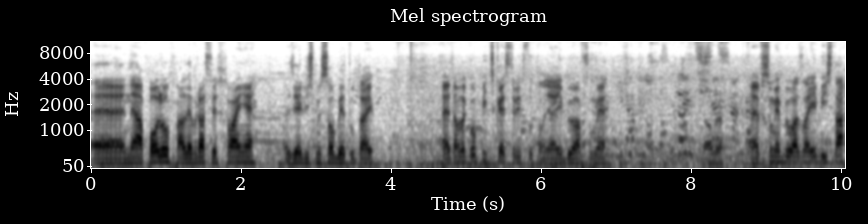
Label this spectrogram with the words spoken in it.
e, Neapolu, ale wraz jest fajnie. Zjedliśmy sobie tutaj e, tam taką pizzkę street food, no nie? I była w sumie Dobra. E, W sumie była zajebista,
